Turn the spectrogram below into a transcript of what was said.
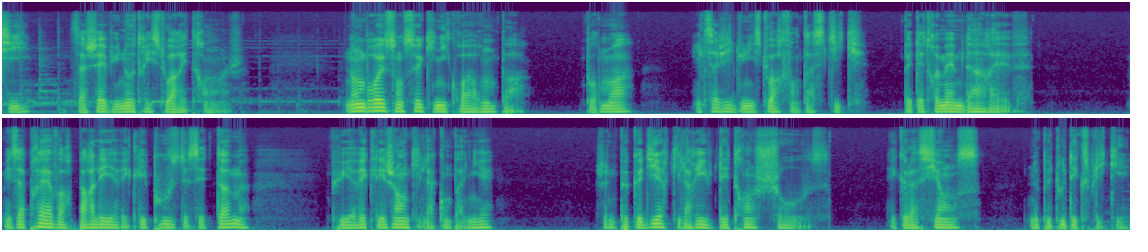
Ici s'achève une autre histoire étrange. Nombreux sont ceux qui n'y croiront pas. Pour moi, il s'agit d'une histoire fantastique, peut-être même d'un rêve. Mais après avoir parlé avec l'épouse de cet homme, puis avec les gens qui l'accompagnaient, je ne peux que dire qu'il arrive d'étranges choses, et que la science ne peut tout expliquer.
